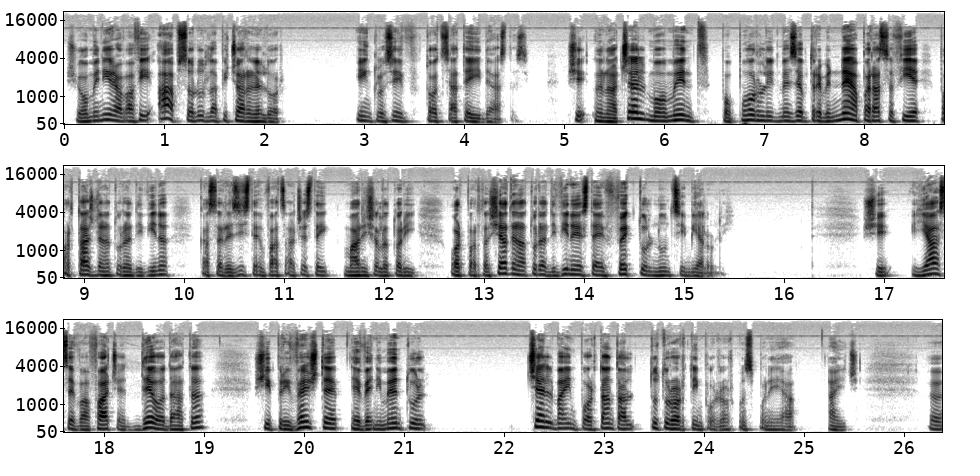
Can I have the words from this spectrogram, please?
și omenirea va fi absolut la picioarele lor, inclusiv toți ateii de astăzi. Și în acel moment, poporul lui Dumnezeu trebuie neapărat să fie părtaș de natură divină ca să reziste în fața acestei mari înșelătorii. Ori părtășia de natură divină este efectul nunții mielului. Și ea se va face deodată și privește evenimentul cel mai important al tuturor timpurilor, cum spune ea aici. Uh,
